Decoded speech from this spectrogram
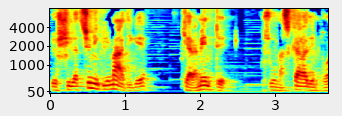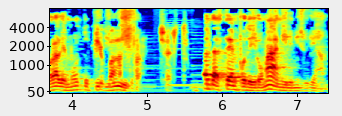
le oscillazioni climatiche, chiaramente su una scala temporale molto più, più diluita, certo. dal tempo dei romani le misuriamo.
